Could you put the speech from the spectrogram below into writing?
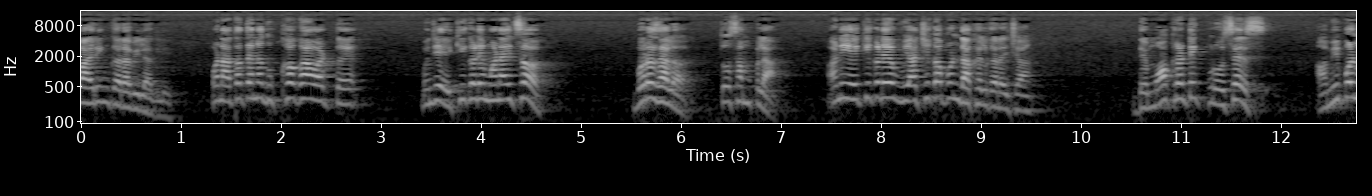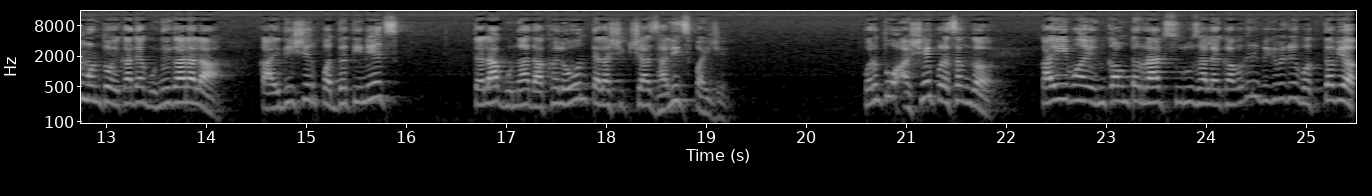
फायरिंग करावी लागली. पण आता त्यांना दुःख का वाटतंय? म्हणजे एकीकडे म्हणायचं बरं झालं तो संपला. आणि एकीकडे याचिका पण दाखल करायच्या. डेमोक्रेटिक प्रोसेस आम्ही पण म्हणतो एखाद्या गुन्हेगाराला कायदेशीर पद्धतीनेच त्याला गुन्हा दाखल होऊन त्याला शिक्षा झालीच पाहिजे. परंतु असे प्रसंग काही मग एन्काउंटर राज सुरू झालाय का वगैरे वेगवेगळी वक्तव्य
